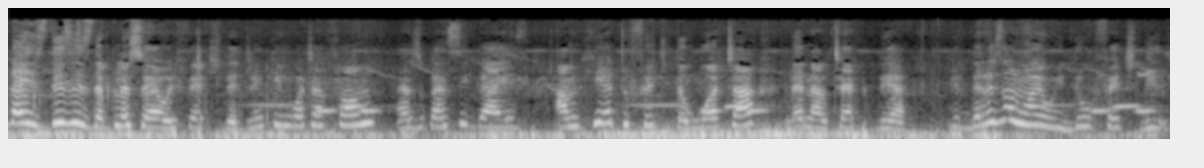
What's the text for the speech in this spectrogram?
Guys, this is the place where we fetch the drinking water from. As you can see guys, I'm here to fetch the water, then I'll take there. The reason why we do fetch this,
